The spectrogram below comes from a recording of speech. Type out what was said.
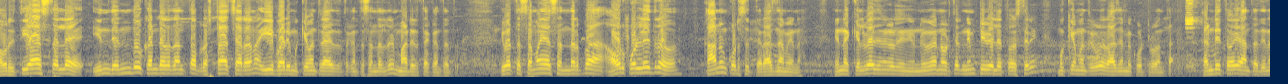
ಅವ್ರ ಇತಿಹಾಸದಲ್ಲೇ ಹಿಂದೆಂದೂ ಕಂಡಿರದಂಥ ಭ್ರಷ್ಟಾಚಾರನ ಈ ಬಾರಿ ಮುಖ್ಯಮಂತ್ರಿ ಆಗಿರ್ತಕ್ಕಂಥ ಸಂದರ್ಭದಲ್ಲಿ ಮಾಡಿರ್ತಕ್ಕಂಥದ್ದು. ಇವತ್ತು ಸಮಯ ಸಂದರ್ಭ ಅವ್ರು ಕೊಡಲಿದ್ರು ಕಾನೂನು ಕೊಡಿಸುತ್ತೆ ರಾಜೀನಾಮೆಯನ್ನು ಇನ್ನು ಕೆಲವೇ ದಿನಗಳಲ್ಲಿ ನೀವು ನೀವೇ ನೋಡ್ತೀರಿ, ನಿಮ್ಮ ಟಿ ವಿಯಲ್ಲೇ ತೋರಿಸ್ತೀರಿ, ಮುಖ್ಯಮಂತ್ರಿಗಳು ರಾಜೀನಾಮೆ ಕೊಟ್ಟರು ಅಂತ. ಖಂಡಿತವಾಗಿ ಅಂಥ ದಿನ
